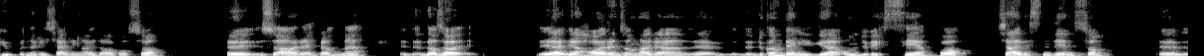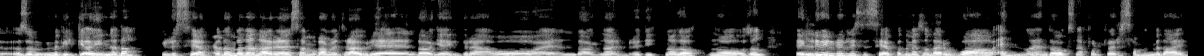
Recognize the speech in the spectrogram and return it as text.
gubben eller kjerringa i dag også. Eh, så er det et eller annet med Altså, jeg, jeg, har en sånn derre eh, Du kan velge om du vil se på kjæresten din som Altså med hvilke øyne, da? Vil du se på det med den der samme gamle traurige, en dag eldre, og en dag nærmere ditten og datten og, og sånn? Eller vil du liksom se på det med sånn der wow, enda en dag som jeg får til å være sammen med deg?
